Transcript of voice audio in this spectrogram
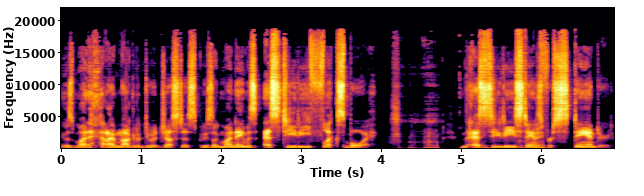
it was my, I'm not going to do it justice, but he's like, my name is STD Flex Boy. And The STD stands Okay. for standard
